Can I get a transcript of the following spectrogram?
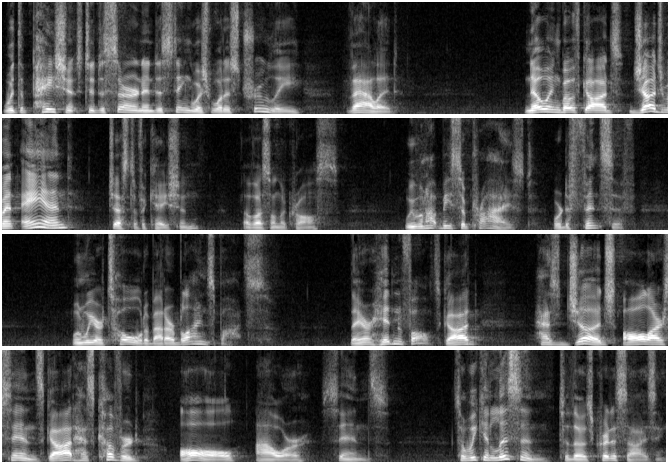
with the patience to discern and distinguish what is truly valid. Knowing both God's judgment and justification of us on the cross, we will not be surprised or defensive when we are told about our blind spots. They are hidden faults. God has judged all our sins, God has covered all our sins. So we can listen to those criticizing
